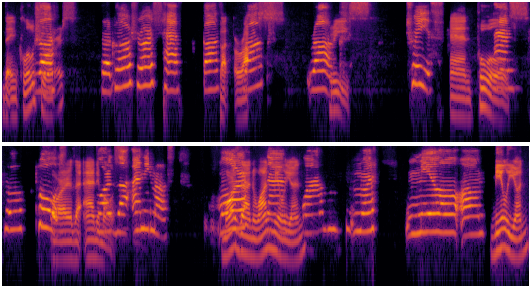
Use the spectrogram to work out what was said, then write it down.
The enclosures The enclosures have got got rocks, rocks, trees, trees, and pools poo- pools for the animals. for the animals. More than 1 than million one mi- million, million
